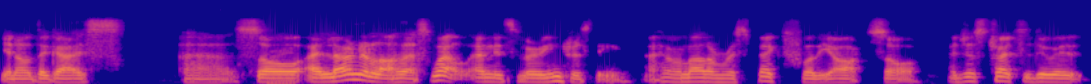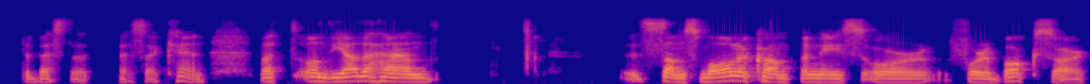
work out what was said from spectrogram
you know the guys. Uh, so right. I learned a lot as well, and it's very interesting. I have a lot of respect for the art, so I just try to do it the best as I can. But on the other hand, some smaller companies or for a box art,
